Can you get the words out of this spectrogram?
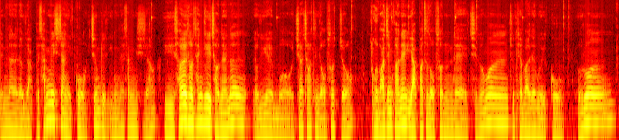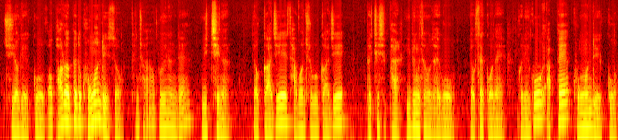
옛날에는 여기 앞에 산미시장 있고 지금도 있네 산미시장. 이 서해선 생기기 전에는 여기에 뭐 지하철 같은 게 없었죠. 어, 맞은편에 이 아파트도 없었는데 지금은 좀 개발되고 있고 요런 지역에 있고 어, 바로 옆에도 공원도 있어. 괜찮아 보이는데? 위치는? 여기까지 4번 출구까지 178, 200m 정도 되고 역세권에 그리고 앞에 공원도 있고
